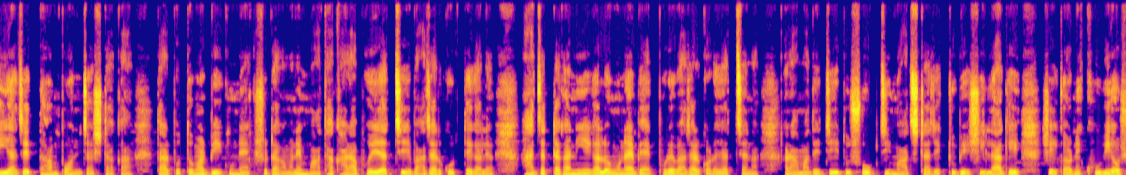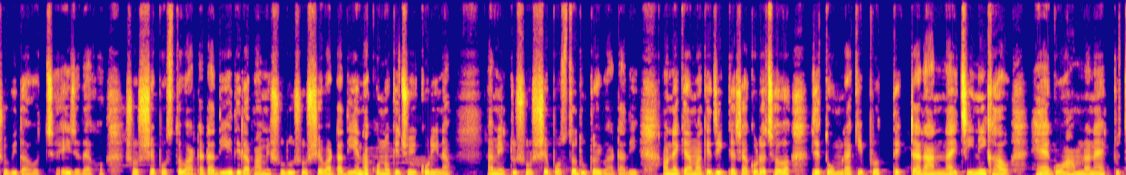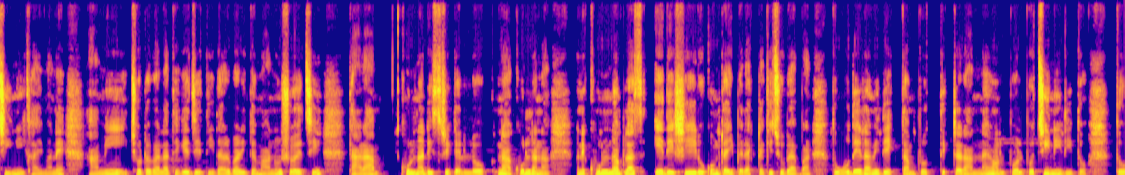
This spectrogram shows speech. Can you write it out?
পেঁয়াজের দাম পঞ্চাশ টাকা। তারপর তোমার বেগুন একশো টাকা। মানে মাথা খারাপ হয়ে যাচ্ছে বাজার করতে গেলে। হাজার টাকা নিয়ে গেলেও মনে হয় ব্যাগ ভরে বাজার করা যাচ্ছে না। আর আমাদের যেহেতু সবজি, মাছ টাছ একটু বেশি লাগে, সেই কারণে খুবই অসুবিধা হচ্ছে। এই যে দেখো, সর্ষে পোস্ত বাটাটা দিয়ে দিলাম। আমি শুধু সর্ষে বাটা দিয়ে না, কোনো কিছুই করি না। আমি একটু সর্ষে পোস্ত দুটোই বাটা দিই। অনেকে আমাকে জিজ্ঞাসা করেছ যে, তোমরা কি প্রত্যেকটা রান্নায় চিনি খাও? হ্যাঁ গো, আমরা না একটু চিনি খাই। মানে আমি ছোটোবেলা থেকে যে দিদার বাড়িতে মানুষ হয়েছি, তারা খুলনা ডিস্ট্রিক্টের লোক। না, খুলনা না মানে খুলনা প্লাস এদেশে এরকম টাইপের একটা কিছু ব্যাপার। তো ওদের আমি দেখতাম প্রত্যেকটা রান্নায় অল্প অল্প চিনি দিত। তো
